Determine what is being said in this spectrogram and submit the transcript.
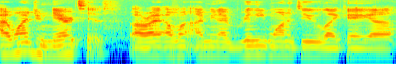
I want to do narrative. All right. I want. I mean, I really want to do like a. Uh,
